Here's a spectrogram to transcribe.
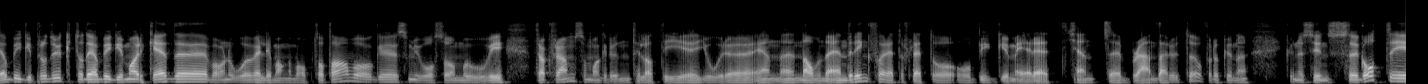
det å, bygge produkt og det å bygge marked eh, var noe veldig mange var opptatt av, og som jo også Movi trakk fram, som var grunnen til at de gjorde en navneendring for rett og slett å, å bygge mer et kjent brand der ute, og for å kunne, kunne synes godt i,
